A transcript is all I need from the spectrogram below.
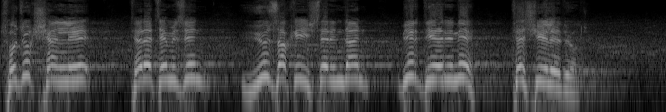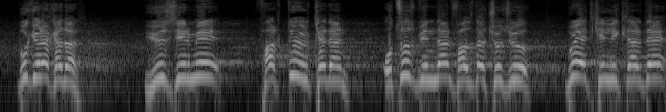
Çocuk Şenliği TRT'mizin yüz akı işlerinden bir diğerini teşkil ediyor. Bugüne kadar 120 farklı ülkeden 30 binden fazla çocuğu bu etkinliklerde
